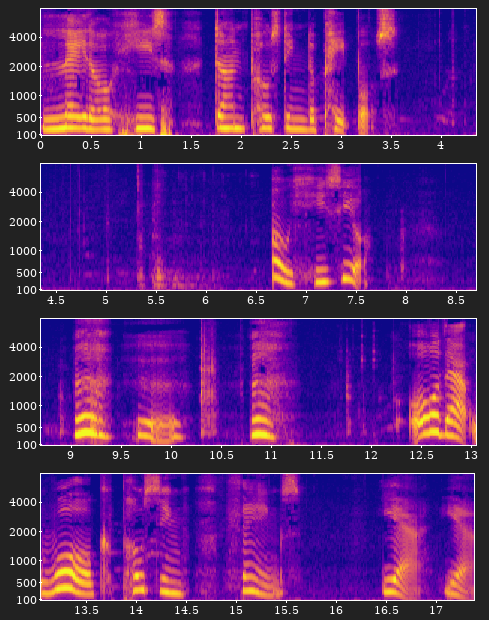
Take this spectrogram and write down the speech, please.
later, he's done posting the papers. Oh, he's here. All that work posting things. Yeah, yeah.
